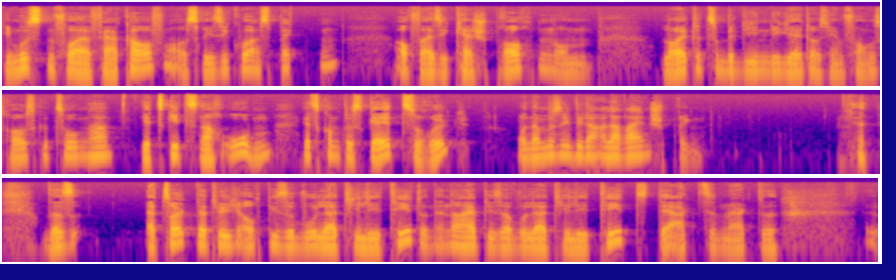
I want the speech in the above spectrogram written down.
Die mussten vorher verkaufen aus Risikoaspekten, auch weil sie Cash brauchten, um Leute zu bedienen, die Geld aus ihren Fonds rausgezogen haben. Jetzt geht es nach oben, jetzt kommt das Geld zurück und dann müssen die wieder alle reinspringen. das erzeugt natürlich auch diese Volatilität und innerhalb dieser Volatilität der Aktienmärkte äh,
